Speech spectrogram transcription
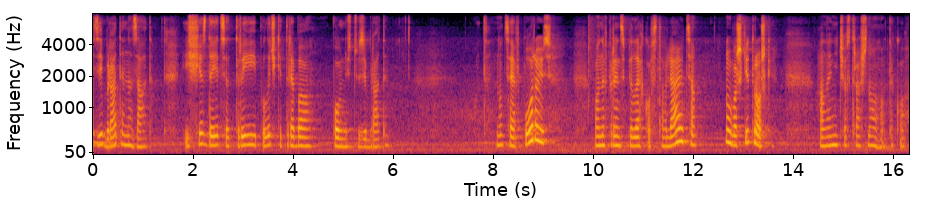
зібрати назад. І ще, здається, три полички треба повністю зібрати. От. Ну, це я впораюсь. Вони, в принципі, легко вставляються. Ну, важкі трошки, але нічого страшного такого.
